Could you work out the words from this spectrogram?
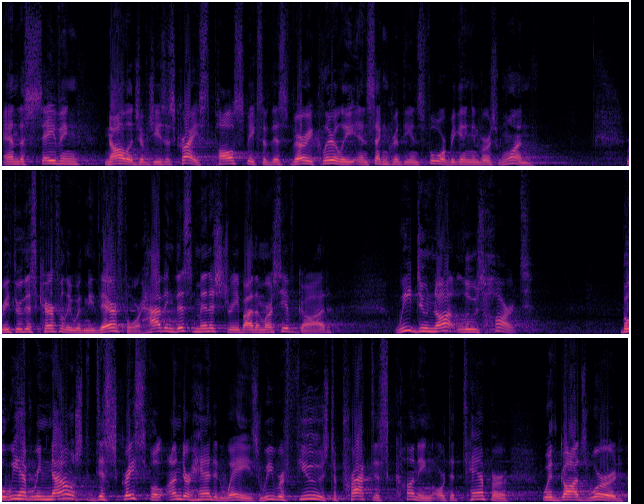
and the saving knowledge of Jesus Christ. Paul speaks of this very clearly in 2 Corinthians 4, beginning in verse 1. Read through this carefully with me. Therefore, having this ministry by the mercy of God, we do not lose heart, but we have renounced disgraceful, underhanded ways. We refuse to practice cunning or to tamper with God's word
